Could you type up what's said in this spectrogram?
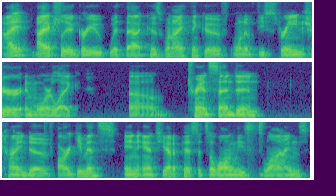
I I actually agree with that because when I think of one of the stranger and more like um transcendent kind of arguments in Anti-Oedipus, it's along these lines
